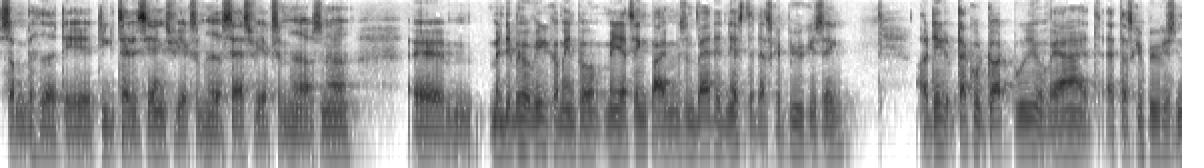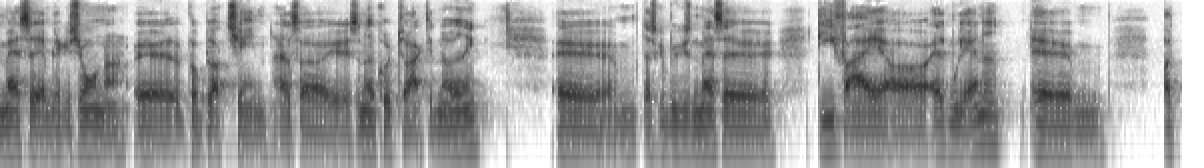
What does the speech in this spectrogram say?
som hvad hedder det, digitaliseringsvirksomheder, SaaS-virksomheder og sådan noget. Øh, men det behøver vi ikke komme ind på. Men jeg tænkte bare, sådan, hvad er det næste, der skal bygges, ikke? Og det, der kunne et godt bud jo være, at, at der skal bygges en masse applikationer øh, på blockchain, altså øh, sådan noget kryptoagtigt noget, ikke? Øh, der skal bygges en masse øh, DeFi og alt muligt andet. Øh, og,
